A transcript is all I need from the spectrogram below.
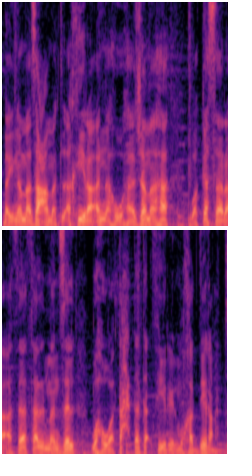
بينما زعمت الأخيرة أنه هاجمها وكسر أثاث المنزل وهو تحت تأثير المخدرات.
